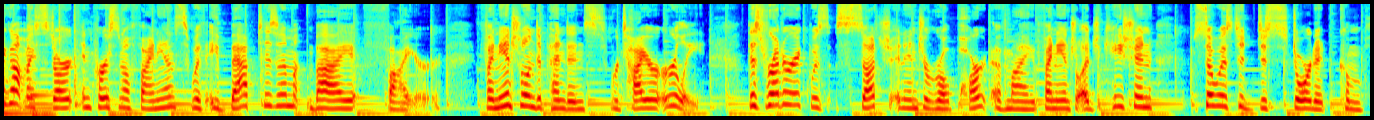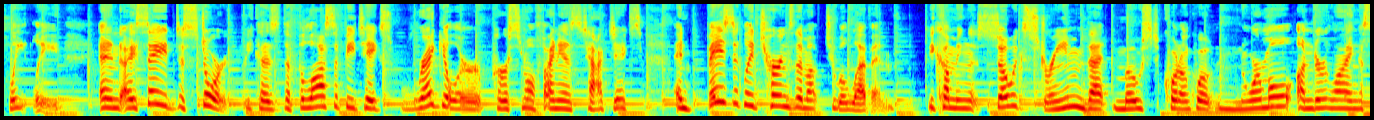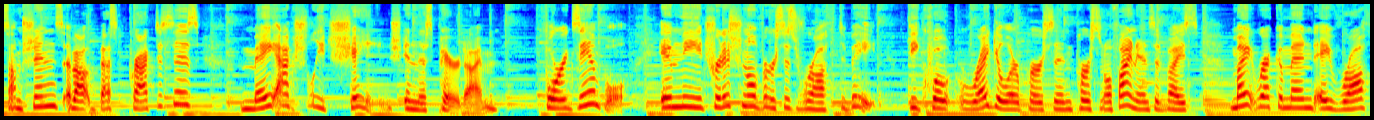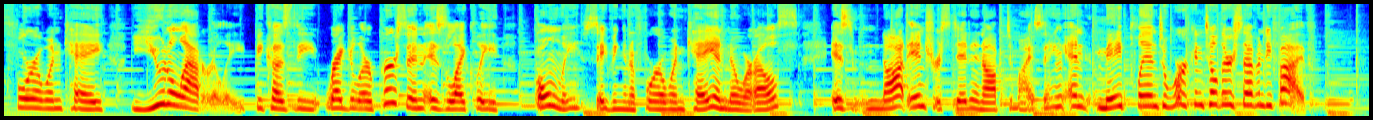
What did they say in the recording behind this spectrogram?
I got my start in personal finance with a baptism by fire. Financial independence, retire early. This rhetoric was such an integral part of my financial education, so as to distort it completely. And I say distort because the philosophy takes regular personal finance tactics and basically turns them up to 11, becoming so extreme that most quote unquote normal underlying assumptions about best practices may actually change in this paradigm. For example, in the traditional versus Roth debate, the quote regular person personal finance advice might recommend a Roth 401k unilaterally because the regular person is likely only saving in a 401k and nowhere else, is not interested in optimizing, and may plan to work until they're 75.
